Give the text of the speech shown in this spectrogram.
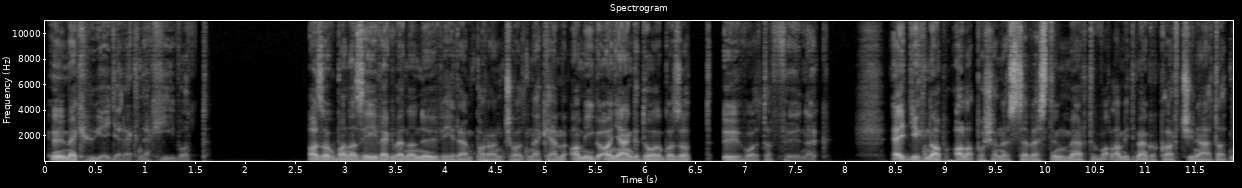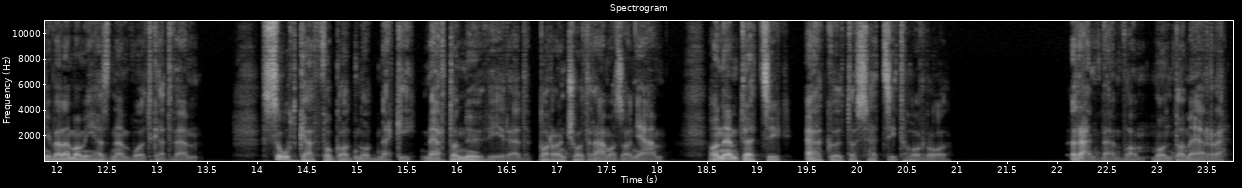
Ő meg hülye gyereknek hívott. Azokban az években a nővérem parancsolt nekem, amíg anyánk dolgozott, ő volt a főnök. Egyik nap alaposan összevesztünk, mert valamit meg akart csináltatni velem, amihez nem volt kedvem. Szót kell fogadnod neki, mert a nővéred, parancsolt rám az anyám. Ha nem tetszik, elköltözhetsz itthonról. Rendben van, mondtam erre.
